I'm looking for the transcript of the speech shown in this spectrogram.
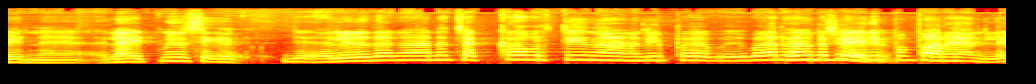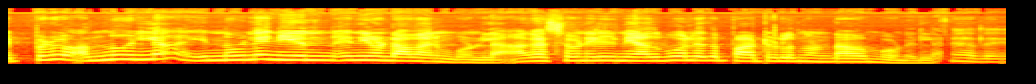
പിന്നെ ലൈറ്റ് മ്യൂസിക് ലളിതഗാന ചക്രവർത്തി എന്നാണെങ്കിൽ ഇപ്പോൾ വേറെ പേര് ഇപ്പം പറയാനില്ല. ഇപ്പോഴും അന്നുമില്ല ഇന്നുമില്ല ഇനി ഇനി ഉണ്ടാവാനും പോണില്ല. ആകാശവാണിയിൽ ഇനി അതുപോലത്തെ പാട്ടുകളൊന്നും ഉണ്ടാവാൻ പോണില്ല. അതെ.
